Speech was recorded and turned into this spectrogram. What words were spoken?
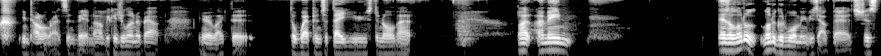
in tunnel rats in Vietnam because you learn about, you know, like the the weapons that they used and all that. But I mean, there's a lot of lot of good war movies out there. It's just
